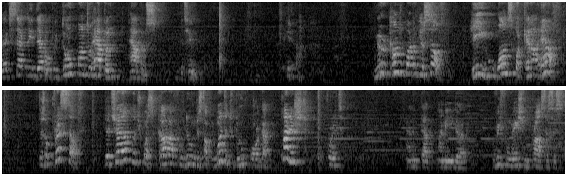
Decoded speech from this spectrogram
Exactly that what we don't want to happen, happens. It's him. Yeah. Mirror counterpart of yourself. He who wants but cannot have. This oppressed self. The child which was cut off from doing the stuff he wanted to do or got punished for it. And that, I mean, the reformation processes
